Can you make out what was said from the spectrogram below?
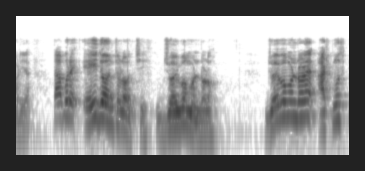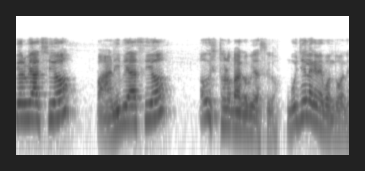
ପଢ଼ିବା ତାପରେ ଏଇ ଯେଉଁ ଅଞ୍ଚଳ ଅଛି ଜୈବମଣ୍ଡଳ ଜୈବମଣ୍ଡଳରେ ଆଟମୋସ୍ଫିୟର ବି ଆସିବ ପାଣି ବି ଆସିବ ଆଉ ସ୍ଥଳ ଭାଗ ବି ଆସିବ ବୁଝିଲା କି ନାହିଁ ବନ୍ଧୁମାନେ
